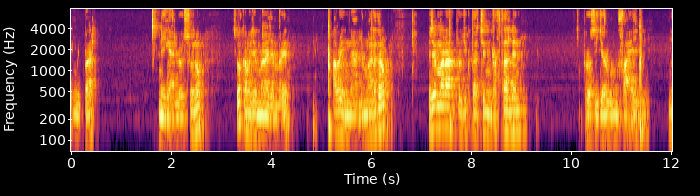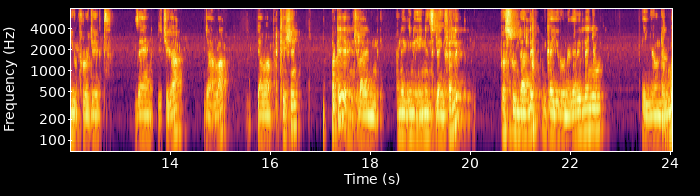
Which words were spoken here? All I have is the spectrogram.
የሚባል እኔ ጋ ያለው እሱ ነው። ከመጀመሪያ ጀምረን አብሬን እናያለን ማለት ነው መጀመሪያ ፕሮጀክታችን እንከፍታለን። procedure ኡን file new project then እቺ ጋር Java Java application መቀየር እንችላለን። እኔ ግን ይህንን ስለሚፈልግ በሱ እንዳለ የሚቀይረው ነገር የለኝም። ይኛውን ደግሞ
